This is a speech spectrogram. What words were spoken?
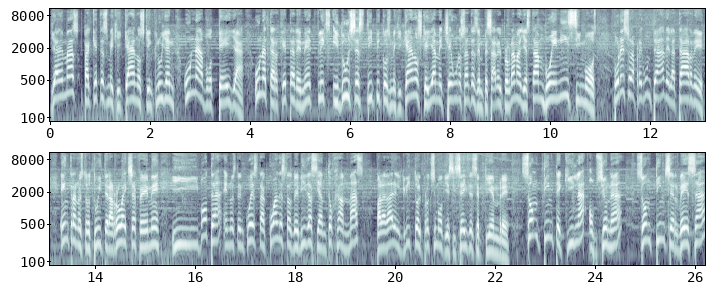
Y además, paquetes mexicanos que incluyen una botella, una tarjeta de Netflix y dulces típicos mexicanos que ya me eché unos antes de empezar el programa y están buenísimos. Por eso la pregunta de la tarde, entra a nuestro Twitter, arroba XFM y vota en nuestra encuesta cuál de estas bebidas se antoja más para dar el grito el próximo 16 de septiembre. ¿Son Team Tequila, opción A? ¿Son Team Cerveza,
